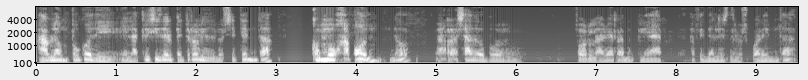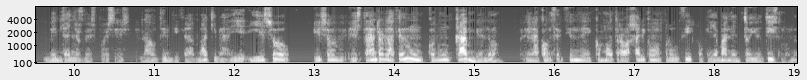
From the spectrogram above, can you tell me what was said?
habla un poco de, en la crisis del petróleo de los 70, como Japón, ¿no? Arrasado por, por la guerra nuclear a finales de los 40, 20 años después es la auténtica máquina. Y, y eso, eso está en relación con un cambio, ¿no? En la concepción de cómo trabajar y cómo producir, lo que llaman el toyotismo, ¿no?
